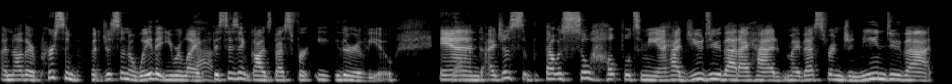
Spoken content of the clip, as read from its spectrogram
another person but just in a way that you were like yeah. this isn't god's best for either of you and yeah. i just that was so helpful to me i had you do that i had my best friend janine do that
